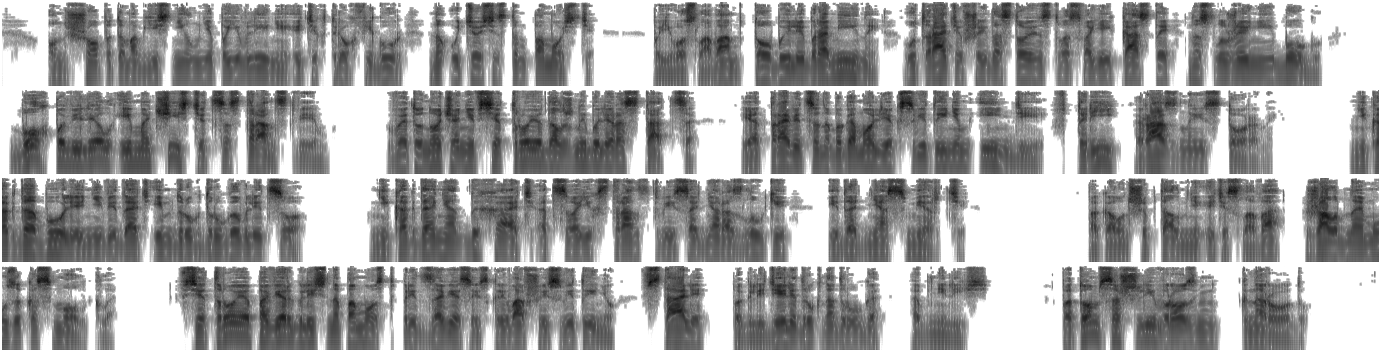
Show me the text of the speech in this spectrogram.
Он шепотом объяснил мне появление этих трех фигур на утесистом помосте. По его словам, то были брамины, утратившие достоинство своей касты на служении Богу. Бог повелел им очиститься странствием. В эту ночь они все трое должны были расстаться и отправиться на богомолье к святыням Индии в три разные стороны. Никогда более не видать им друг друга в лицо, никогда не отдыхать от своих странствий со дня разлуки и до дня смерти. Пока он шептал мне эти слова, жалобная музыка смолкла. Все трое поверглись на помост пред завесой, скрывавшей святыню, встали, поглядели друг на друга, обнялись. Потом сошли в рознь к народу.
